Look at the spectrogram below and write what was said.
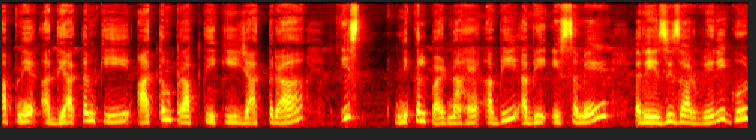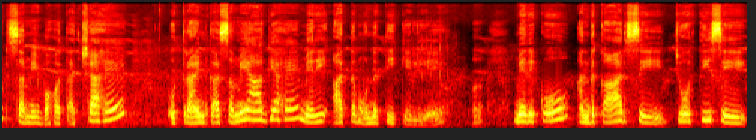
अपने अध्यात्म की, आत्म प्राप्ति की यात्रा इस निकल पड़ना है। अभी अभी इस समय रेजिज आर वेरी गुड समय बहुत अच्छा है। उत्तरायण का समय आ गया है मेरी आत्म उन्नति के लिए। मेरे को अंधकार से, ज्योति से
